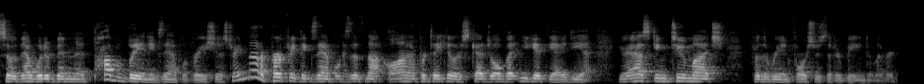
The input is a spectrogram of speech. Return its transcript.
So that would have been the, probably an example of ratio strain. Not a perfect example because it's not on a particular schedule, but you get the idea. You're asking too much for the reinforcers that are being delivered.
